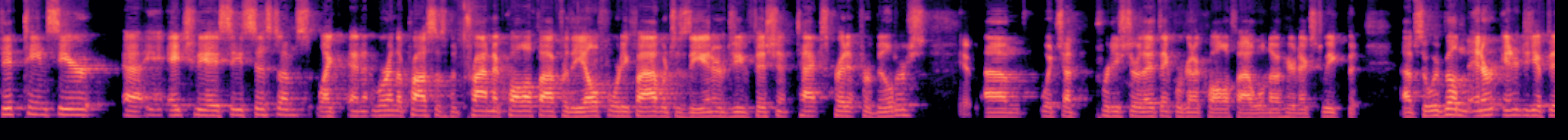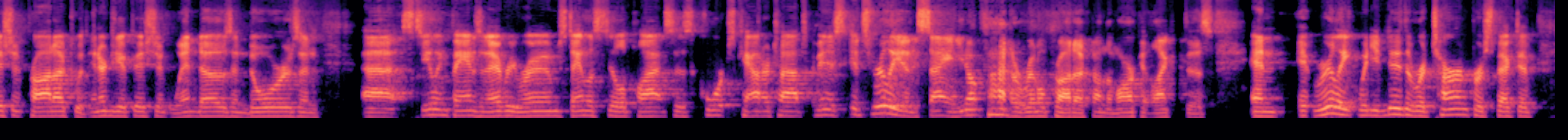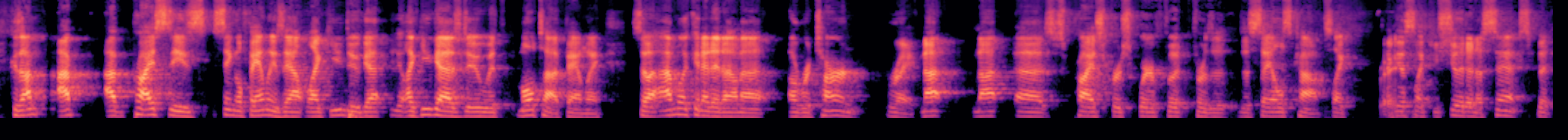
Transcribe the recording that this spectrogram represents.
15 SEER uh, HVAC systems. Like, and we're in the process of trying to qualify for the L45, which is the energy efficient tax credit for builders. Yep. Um, which I'm pretty sure they think we're going to qualify. We'll know here next week. But um, so we're building ener- energy efficient product with energy efficient windows and doors and uh, ceiling fans in every room, stainless steel appliances, quartz countertops. I mean, it's it's really insane. You don't find a rental product on the market like this, and it really when you do the return perspective, because I'm I I price these single families out like you do, like you guys do with multifamily. So I'm looking at it on a, a return rate, not not uh, price per square foot for the the sales comps. Like I guess like you should in a sense, but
